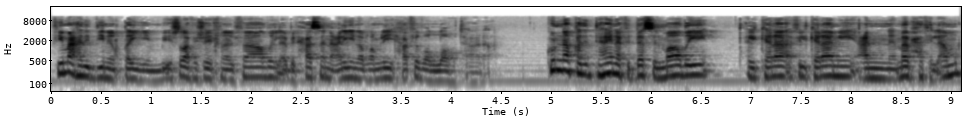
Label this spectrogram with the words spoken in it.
في معهد الدين القيم بإشراف شيخنا الفاضل أبي الحسن علي الرملي حفظه الله تعالى. كنا قد انتهينا في الدرس الماضي في الكلام عن مبحث الأمر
